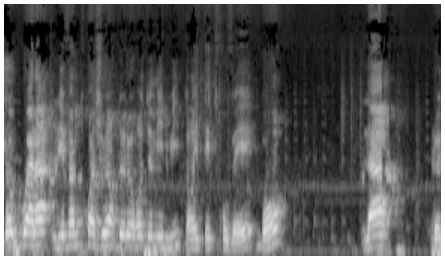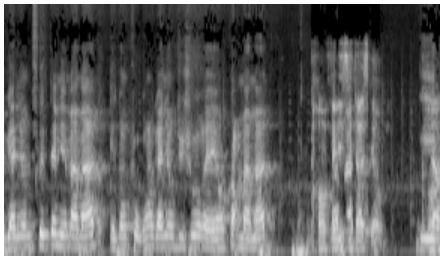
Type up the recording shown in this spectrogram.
Donc voilà, les 23 joueurs de l'Euro 2008 ont été trouvés. Bon, là, le gagnant de ce thème est Mamad, et donc le grand gagnant du jour est encore Mamad. Grand félicitations. Il, ah,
